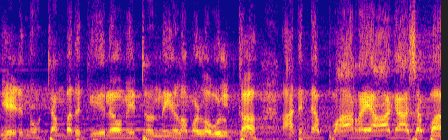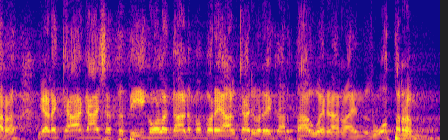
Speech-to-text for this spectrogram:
എഴുന്നൂറ്റമ്പത് കിലോമീറ്റർ നീളമുള്ള ഉൽക്ക. അതിന്റെ പാറ ആകാശപ്പാറ. ഇടയ്ക്ക് ആകാശത്ത് തീകോളം കാണുമ്പോൾ പറയും ആൾക്കാർ പറയും കർത്താവ് വരാറായിരുന്നു സ്വോത്രം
